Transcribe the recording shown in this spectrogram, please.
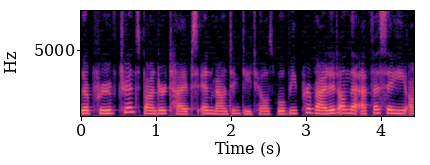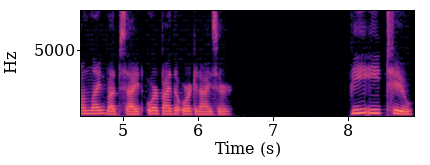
The approved transponder types and mounting details will be provided on the FSAE online website or by the organizer. VE2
